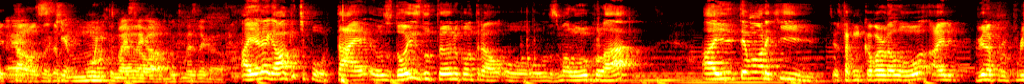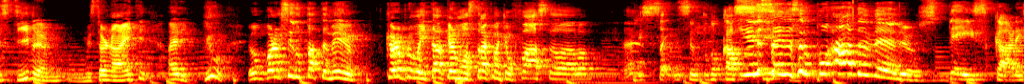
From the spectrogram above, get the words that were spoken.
e É, tal. isso aqui é muito mais legal, muito mais legal. Aí é legal que, tipo, tá os dois lutando contra o- os malucos lá. Aí tem uma hora que ele tá com o Cavaleiro da Lua, aí ele vira pro, pro Steve, né? Mr. Knight. Aí ele, viu? Eu agora sei lutar também, eu quero aproveitar, quero mostrar como é que eu faço. Ela, ela- Ele sai descendo todo E cacete. ele sai descendo porrada, velho! Uns 10 caras em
